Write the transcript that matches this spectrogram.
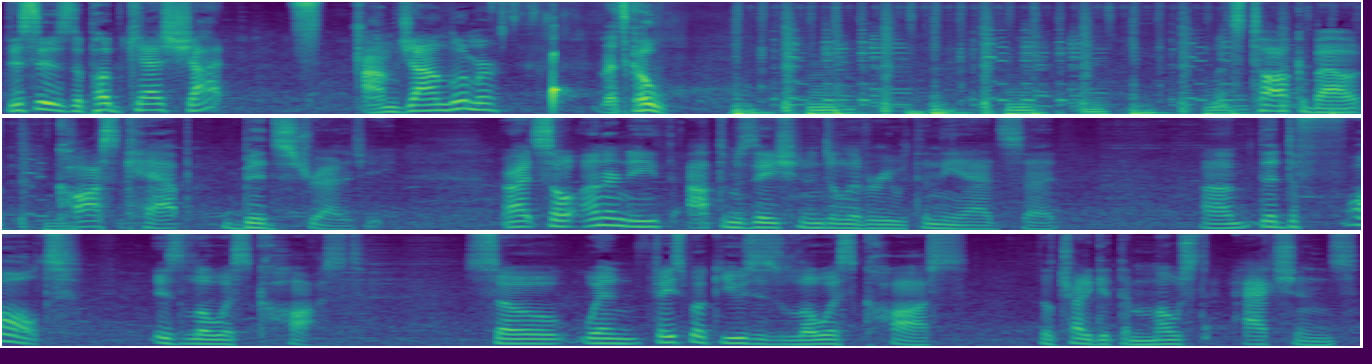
This is the Pubcast Shot. I'm Jon Loomer. Let's go. Let's talk about cost cap bid strategy. All right, so underneath optimization and delivery within the ad set, um, the default is lowest cost. So when Facebook uses lowest cost, they'll try to get the most actions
